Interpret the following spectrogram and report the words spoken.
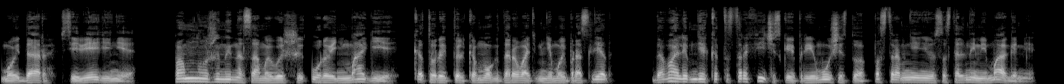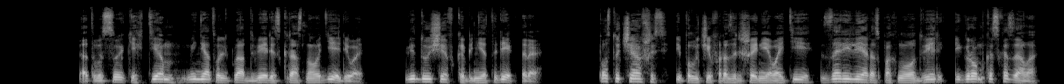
Мой дар — всеведение, помноженный на самый высший уровень магии, который только мог даровать мне мой браслет, давали мне катастрофическое преимущество по сравнению с остальными магами. От высоких тем меня отвлекла дверь из красного дерева, ведущая в кабинет ректора. Постучавшись и получив разрешение войти, Зарилия распахнула дверь и громко сказала.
